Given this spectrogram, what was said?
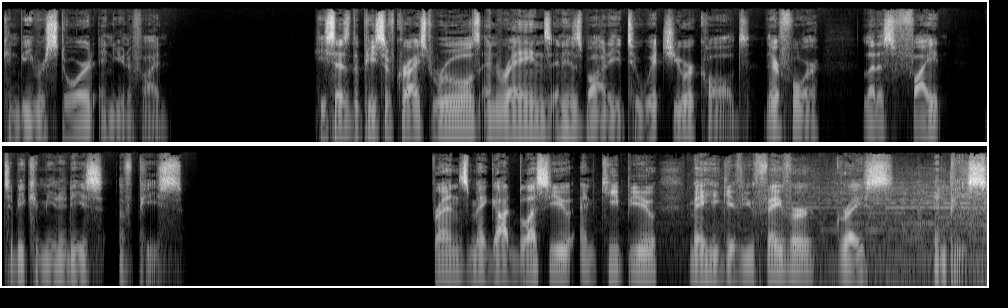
can be restored and unified. He says the peace of Christ rules and reigns in his body to which you are called. Therefore, let us fight to be communities of peace. Friends, may God bless you and keep you. May he give you favor, grace, and peace.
